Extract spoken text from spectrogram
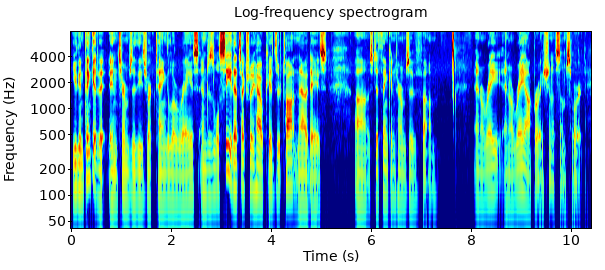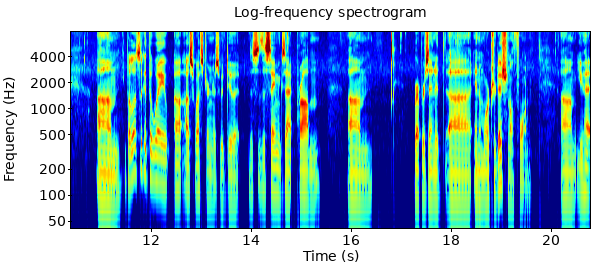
You can think of it in terms of these rectangular arrays, and as we'll see, that's actually how kids are taught nowadays, uh, is to think in terms of um, an array, an array operation of some sort. Um, but let's look at the way uh, us Westerners would do it. This is the same exact problem um, represented uh, in a more traditional form. Um, you ha-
